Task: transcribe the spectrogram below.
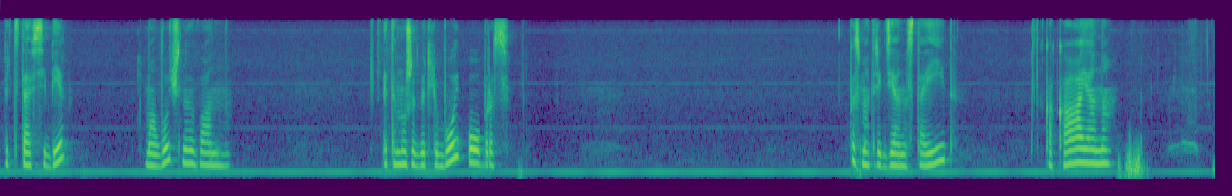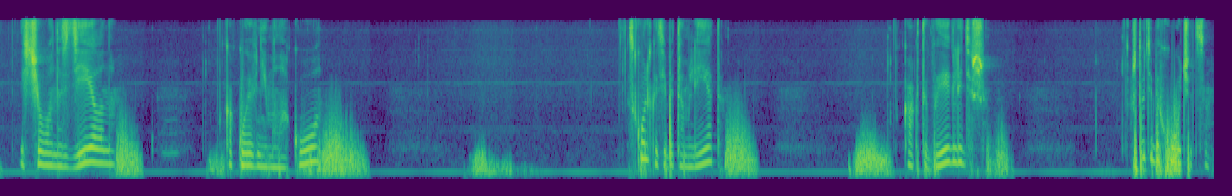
Представь себе молочную ванну. Это может быть любой образ. Посмотри, где она стоит – какая она, из чего она сделана, какое в ней молоко, сколько тебе там лет, как ты выглядишь, что тебе хочется.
